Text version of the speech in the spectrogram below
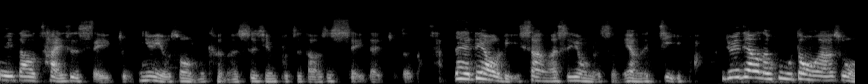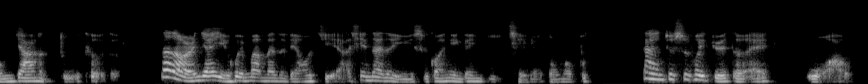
这道菜是谁煮，因为有时候我们可能事先不知道是谁在煮这道菜，在料理上啊是用了什么样的技法？我觉得这样的互动啊是我们家很独特的。那老人家也会慢慢的了解啊，现在的饮食观念跟以前有多么不同。但就是会觉得，哎，我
